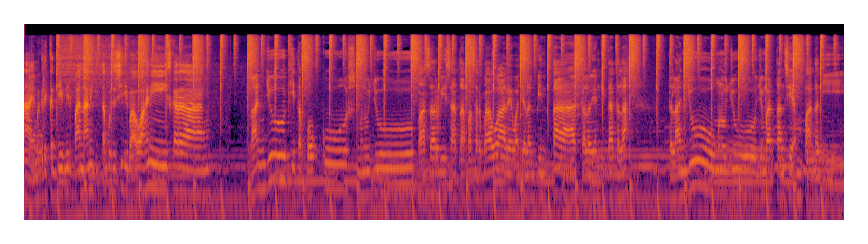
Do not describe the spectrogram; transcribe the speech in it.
Nah yang berkedip-kedip di panah nih kita posisi di bawah nih sekarang. Lanjut kita fokus menuju pasar wisata pasar bawah lewat jalan pintas. Kalau yang kita telah telanjur menuju jembatan C4 tadi.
